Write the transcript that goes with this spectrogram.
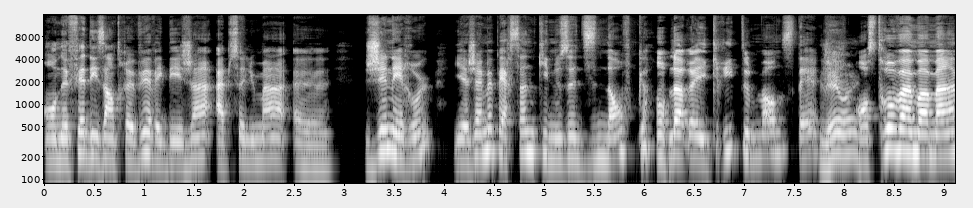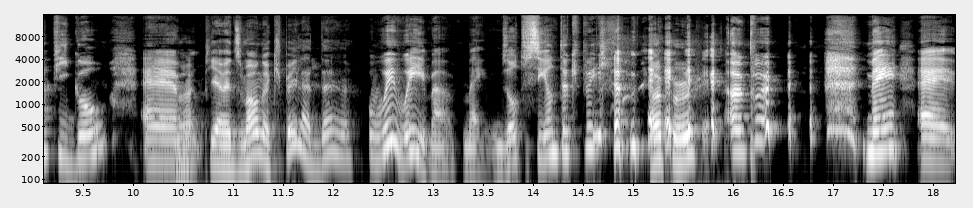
on a fait des entrevues avec des gens absolument généreux. Il n'y a jamais personne qui nous a dit non quand on leur a écrit. Tout le monde, c'était on se trouve un moment, puis go. Euh, Puis il y avait du monde occupé là-dedans. Hein? Oui, oui. Ben, ben, nous autres aussi, on est occupés. un peu. un peu. mais euh,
